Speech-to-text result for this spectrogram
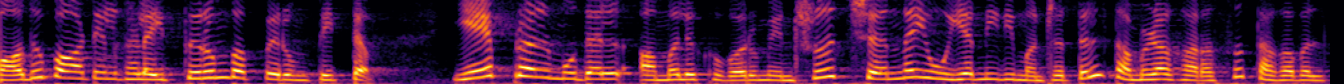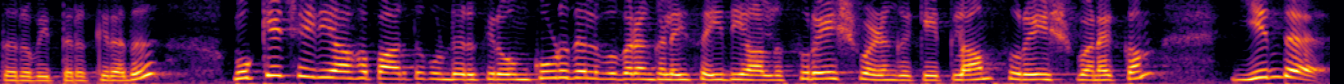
மது பாட்டில்களை திரும்பப் பெறும் திட்டம் ஏப்ரல் முதல் அமலுக்கு வரும் என்று சென்னை உயர்நீதிமன்றத்தில் தமிழக அரசு தகவல் தெரிவித்திருக்கிறது. முக்கிய செய்தியாக பார்த்து கொண்டிருக்கிறோம். கூடுதல் விவரங்களை செய்தியாளர் சுரேஷ் வழங்க கேட்கலாம். சுரேஷ் வணக்கம். இந்த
